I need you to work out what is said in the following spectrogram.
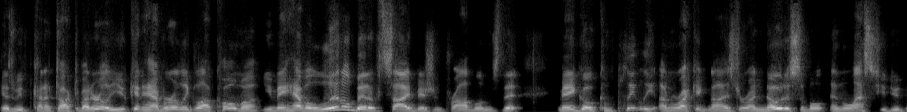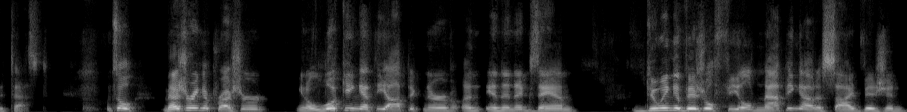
as we've kind of talked about earlier you can have early glaucoma you may have a little bit of side vision problems that may go completely unrecognized or unnoticeable unless you do the test and so measuring a pressure you know looking at the optic nerve in, in an exam doing a visual field, mapping out a side vision,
